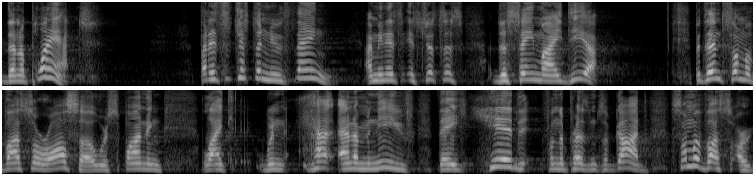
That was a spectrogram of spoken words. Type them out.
than a plant. But it's just a new thing. I mean, it's, it's just this, the same idea. But then some of us are also responding like when Adam and Eve, they hid from the presence of God. Some of us are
